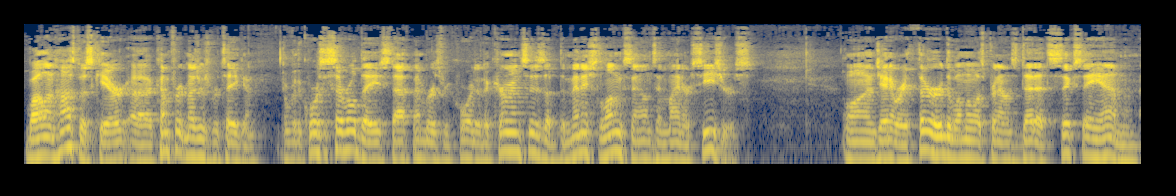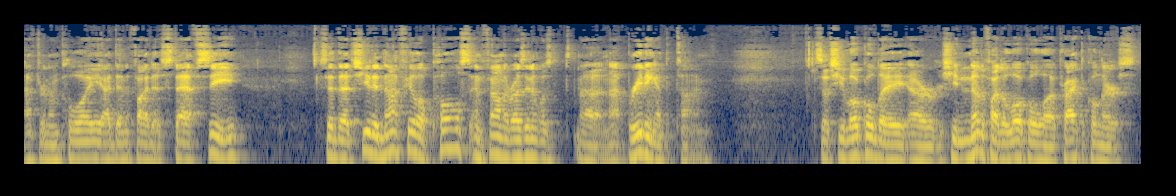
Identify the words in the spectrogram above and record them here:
while in hospice care, uh, comfort measures were taken. Over the course of several days, staff members recorded occurrences of diminished lung sounds and minor seizures. On January 3rd, the woman was pronounced dead at 6 a.m. after an employee identified as Staff C said that she did not feel a pulse and found the resident was uh, not breathing at the time. So she localed a, or she notified a local uh, practical nurse.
